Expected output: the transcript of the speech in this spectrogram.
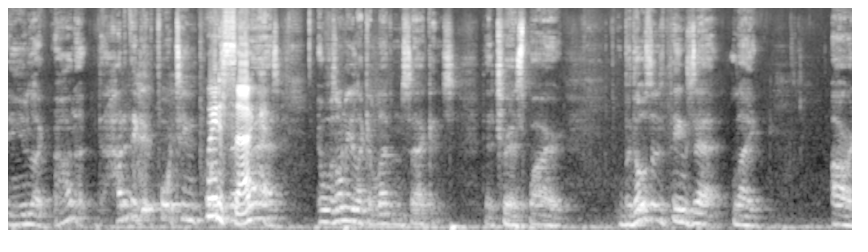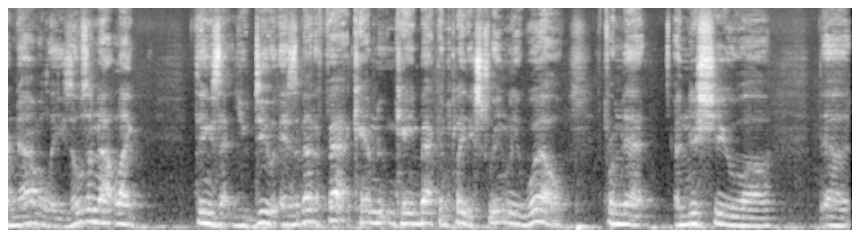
And you're like, how did, how did they get 14 points? Wait a sec. It was only like 11 seconds that transpired. But those are the things that like are anomalies. Those are not like things that you do. As a matter of fact, Cam Newton came back and played extremely well from that initial uh, uh,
